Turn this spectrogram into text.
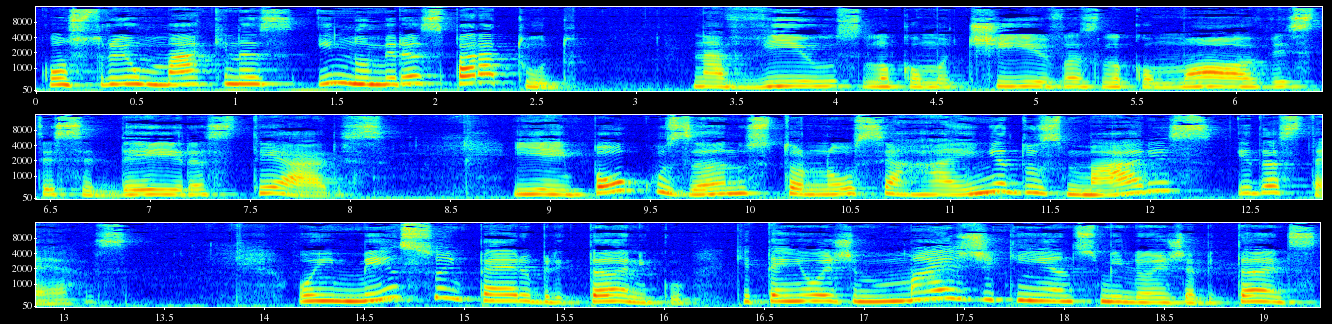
construiu máquinas inúmeras para tudo: navios, locomotivas, locomóveis, tecedeiras, teares. E em poucos anos tornou-se a rainha dos mares e das terras. O imenso Império Britânico, que tem hoje mais de 500 milhões de habitantes,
